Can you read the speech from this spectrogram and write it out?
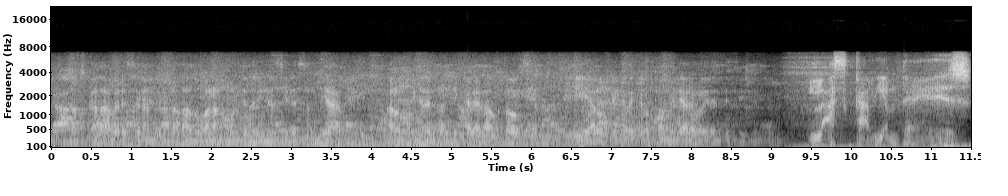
Los cadáveres serán trasladados a la morgue del INACI de Santiago a los fines de practicar el autopsia y a los fines de que los familiares lo identifiquen. Las calientes.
